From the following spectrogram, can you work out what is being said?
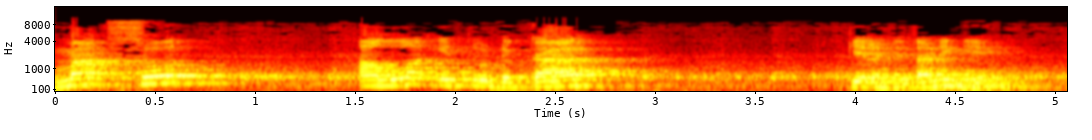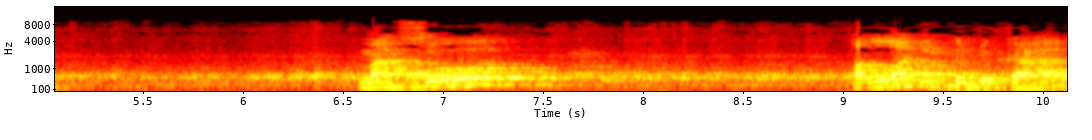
Maksud Allah itu dekat. Oke lanjutan ini. Maksud Allah itu dekat.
